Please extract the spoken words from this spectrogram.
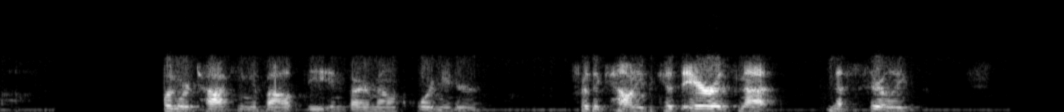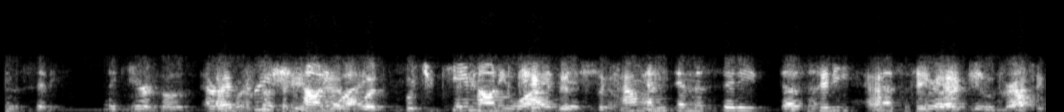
um, when we're talking about the environmental coordinator for the county, because air is not necessarily in the city. Like air goes everywhere, so it's a I appreciate that, countywide, but, but you a can't countywide kick this to issue. the county. And, and the city The doesn't city has to take necessarily action, do health. traffic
